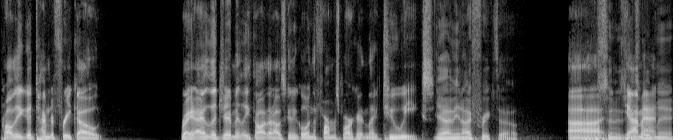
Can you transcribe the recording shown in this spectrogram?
probably a good time to freak out, right? I legitimately thought that I was going to go in the farmers market in like two weeks. yeah. I mean, I freaked out Uh, as soon as you yeah, told man me.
